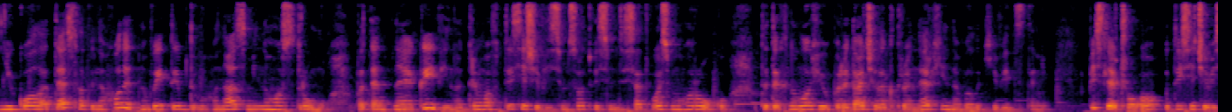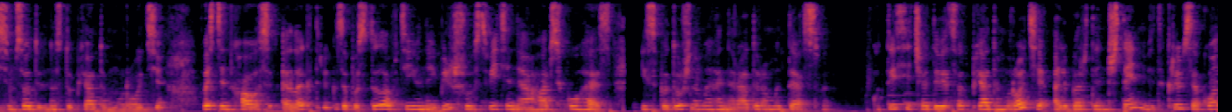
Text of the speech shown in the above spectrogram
Нікола Тесла винаходить новий тип двигуна змінного струму, патент на який він отримав 1888 року, та технологію передачі електроенергії на великій відстані. Після чого у 1895 році Westinghouse Electric запустила в дію найбільшу у світі Неагарську ГЕС із потужними генераторами Тесли. У 1905 році Альберт Ейнштейн відкрив закон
